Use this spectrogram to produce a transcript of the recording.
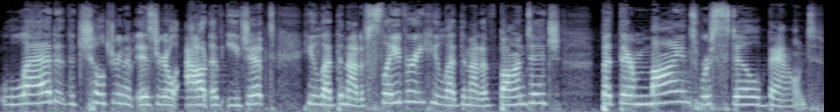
led the children of Israel out of Egypt? He led them out of slavery, He led them out of bondage, but their minds were still bound.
